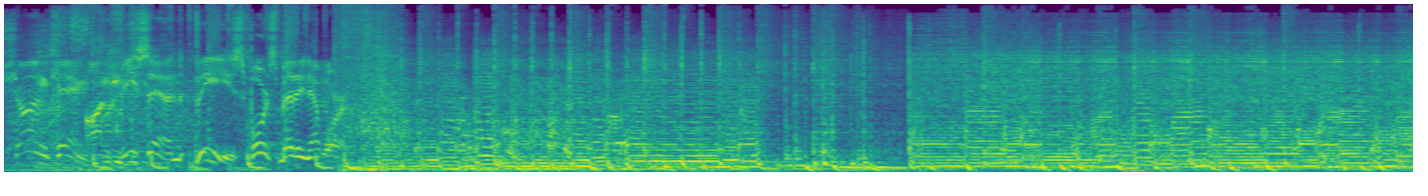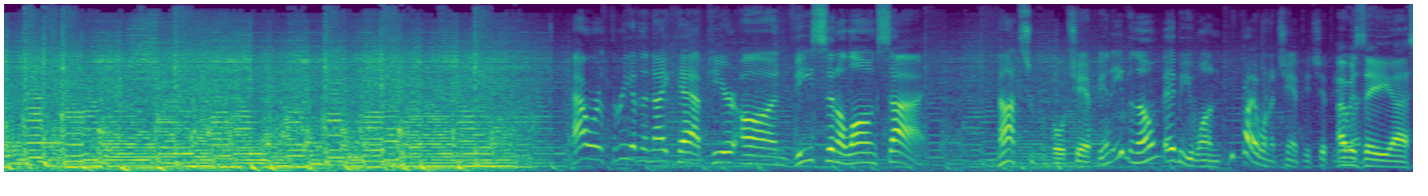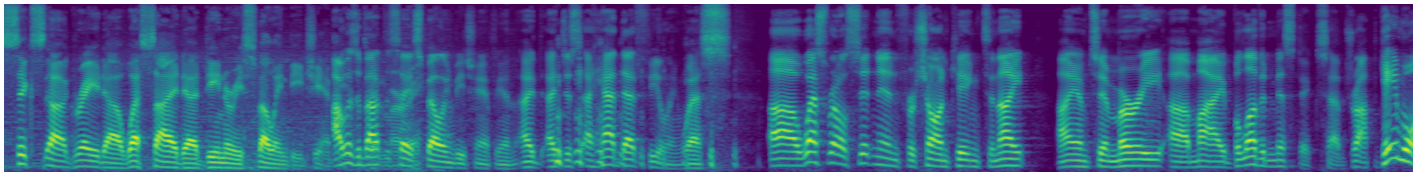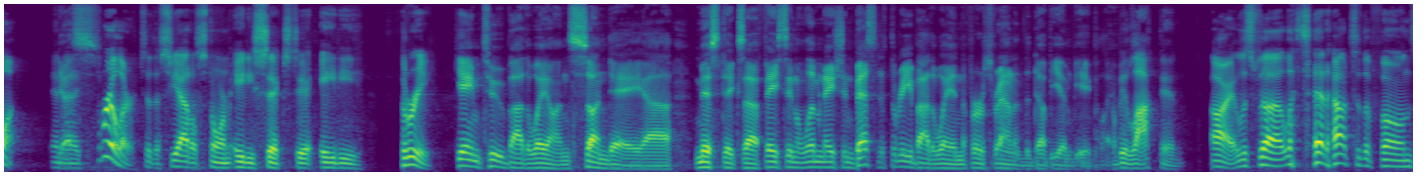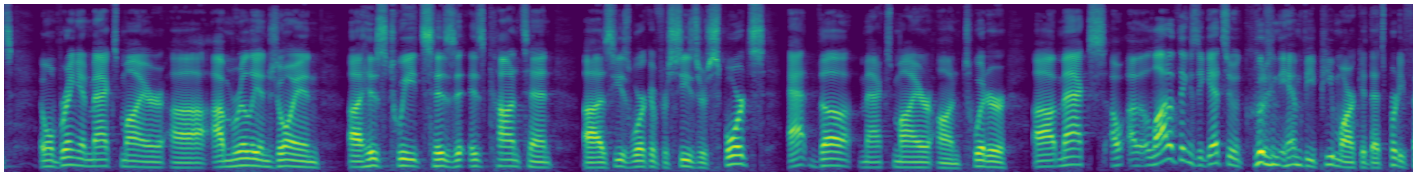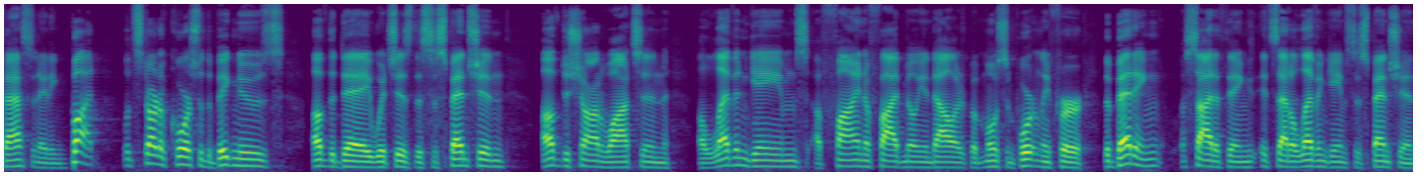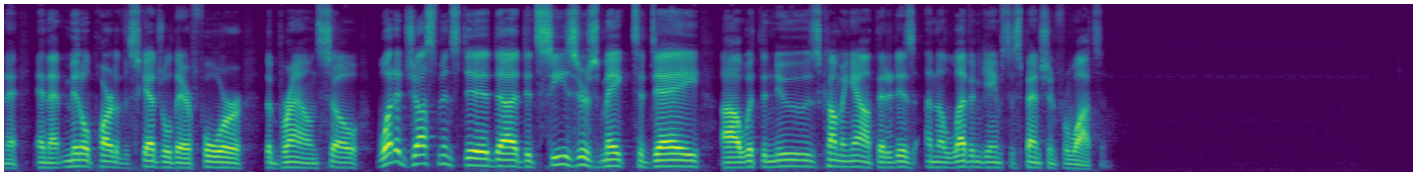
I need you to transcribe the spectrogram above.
Sean King on VSIN, the Sports Betting Network. Hour three of the nightcap here on VSIN alongside not Super Bowl champion, even though maybe you won. You probably won a championship. I was a uh, sixth uh, grade uh, West Side uh, Deanery spelling bee champion. I was about Tim to Murray. say spelling bee champion. I, I just I had that feeling, Wes. Uh, Wes Reynolds sitting in for Sean King tonight. I am Tim Murray. Uh, my beloved Mystics have dropped game one in Yes. a thriller to the Seattle Storm, eighty-six to eighty-three. Game two, by the way, on Sunday. Uh, Mystics uh, facing elimination. Best of three, by the way, in the first round of the WNBA play. I'll be locked in. All right, let's uh, let's head out to the phones and we'll bring in Max Meyer. Uh, I'm really enjoying uh, his tweets, his his content uh, as he's working for Caesar Sports at the Max Meyer on Twitter. Max, a, a lot of things to get to, including the MVP market. That's pretty fascinating. But let's start, of course, with the big news of the day, which is the suspension of Deshaun Watson. 11 games, a fine of $5 million, but most importantly, for the betting side of things, it's that 11 game suspension and that middle part of the schedule there for the Browns. So, what adjustments did uh, did Caesars make today uh, with the news coming out that it is an 11 game suspension for Watson?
